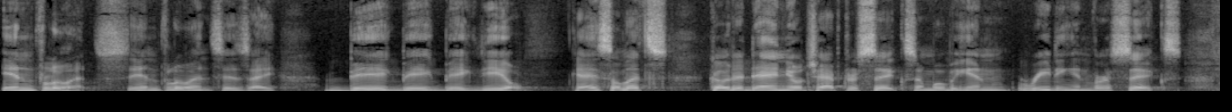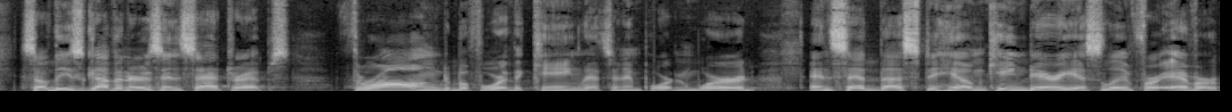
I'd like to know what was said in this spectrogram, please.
influence. Influence is a big, big, big deal. Okay, so let's go to Daniel chapter 6 and we'll begin reading in verse 6. So these governors and satraps thronged before the king, that's an important word, and said thus to him King Darius, live forever.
